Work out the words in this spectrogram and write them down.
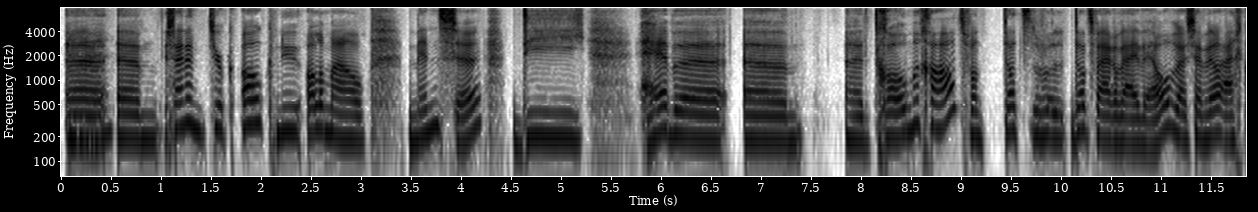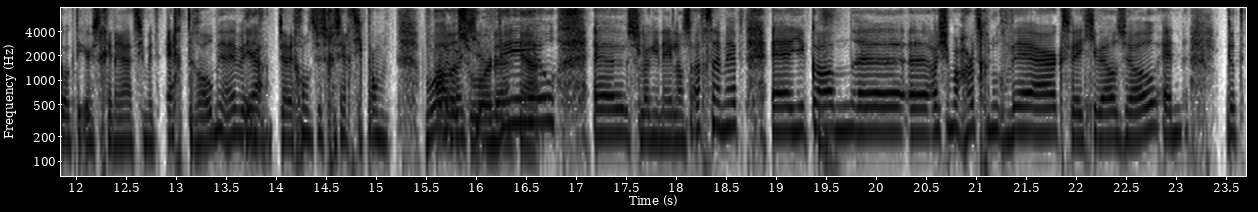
eh, Mhm. ehm, zijn er natuurlijk ook nu allemaal mensen die hebben ehm, eh, dromen gehad. Want dat, dat waren wij wel. Wij zijn wel eigenlijk ook de eerste generatie met echt dromen. Hè. We- Ja. Tegen ons is gezegd, je kan worden Alles wat je worden, ja. wil. eh, zolang je Nederlandse achternaam hebt. En je kan, als je maar hard genoeg werkt, weet je wel zo. En dat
